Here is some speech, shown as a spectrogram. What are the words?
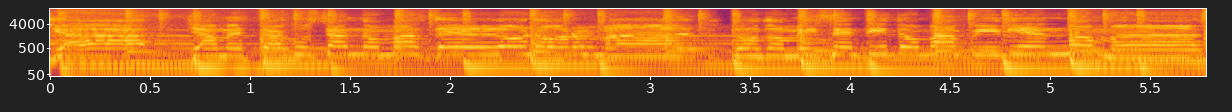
ya, ya me está gustando más de lo normal. Todos mis sentidos van pidiendo más.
